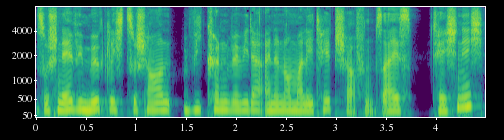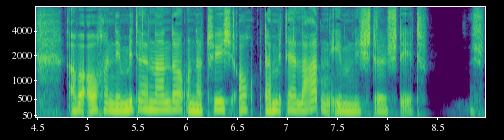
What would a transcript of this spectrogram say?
so schnell wie möglich zu schauen, wie können wir wieder eine Normalität schaffen. Sei es technisch, aber auch in dem Miteinander und natürlich auch, damit der Laden eben nicht stillsteht. Ich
